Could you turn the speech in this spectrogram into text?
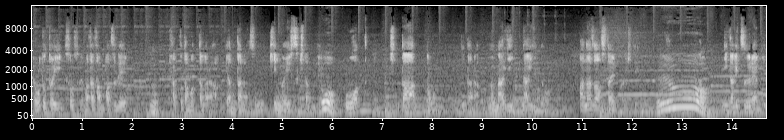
て一昨日そうですねまた単発でうん。100個貯まったからやったらその金の演出来たんで、うん。おううわっ来たーと思ってたらナギナギのアナザースタイルが来てうおー2ヶ月ぐらい前に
